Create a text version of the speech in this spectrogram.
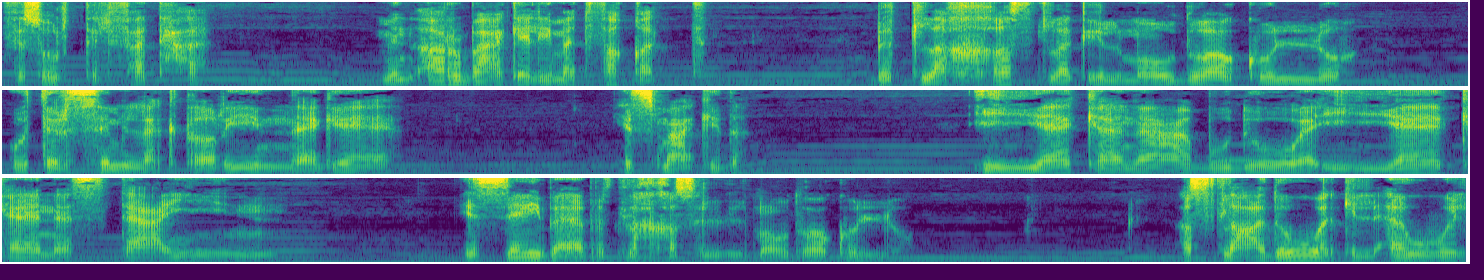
في سورة الفاتحة من أربع كلمات فقط. بتلخص لك الموضوع كله وترسم لك طريق النجاة. اسمع كده. إياك نعبد وإياك نستعين. إزاي بقى بتلخص الموضوع كله؟ أصل عدوك الأول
